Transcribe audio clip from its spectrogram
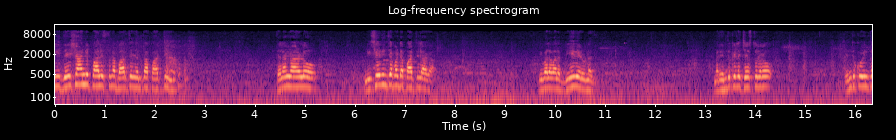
ఈ దేశాన్ని పాలిస్తున్న భారతీయ జనతా పార్టీ తెలంగాణలో నిషేధించబడ్డ పార్టీలాగా. ఇవాళ వాళ్ళ బిహేవియర్ ఉన్నది. మరి ఎందుకు ఇట్లా చేస్తున్నారో ఎందుకు ఇంత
